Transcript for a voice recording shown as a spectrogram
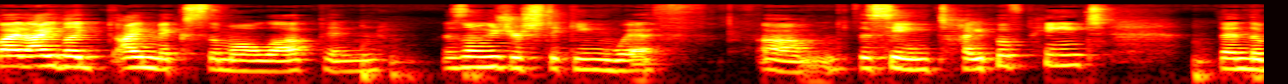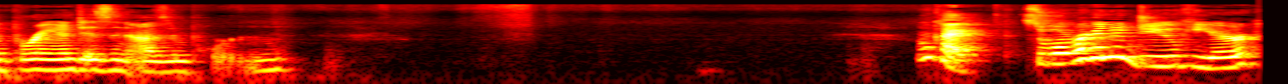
but I like, I mix them all up and as long as you're sticking with um, the same type of paint, then the brand isn't as important. Okay, so what we're going to do here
